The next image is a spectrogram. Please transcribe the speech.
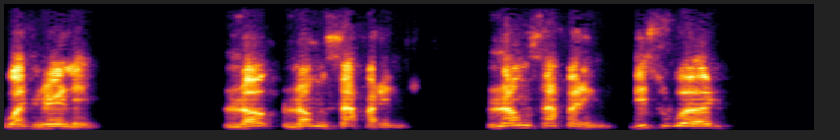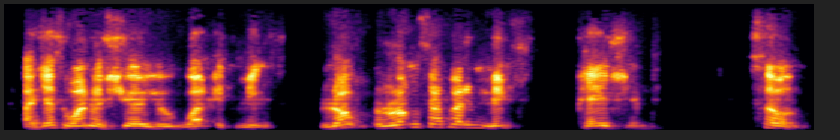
what really long, long suffering, long suffering, this word, I just want to show you what it means. Long, long suffering means patient. So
